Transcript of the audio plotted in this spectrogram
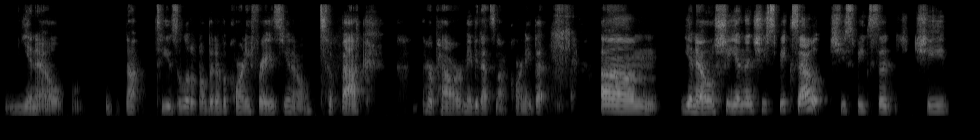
you know, not to use a little bit of a corny phrase, you know, took back her power. Maybe that's not corny, but um, you know, she and then she speaks out. She speaks that she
